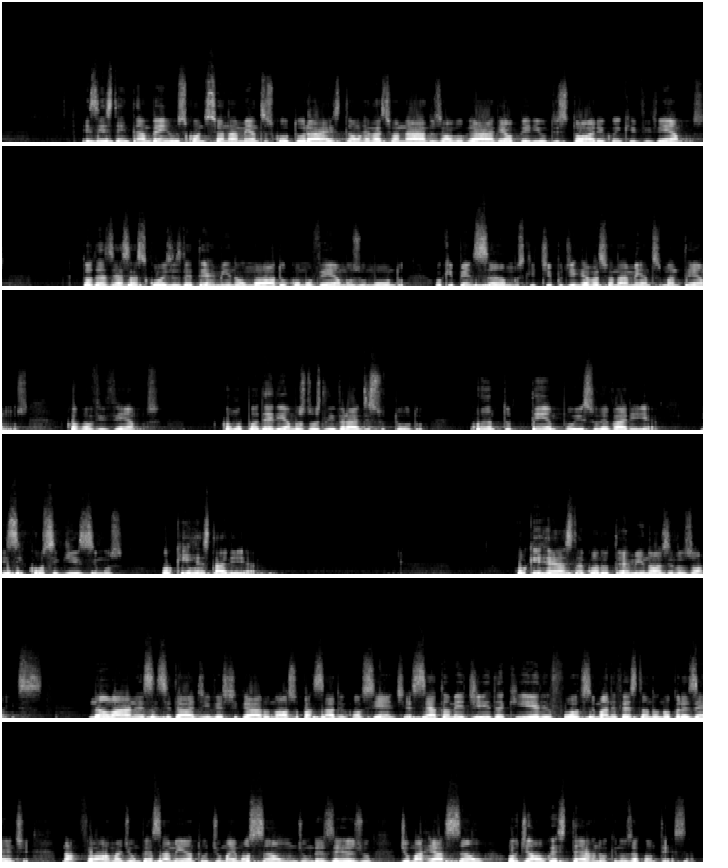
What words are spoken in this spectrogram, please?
Existem também os condicionamentos culturais tão relacionados ao lugar e ao período histórico em que vivemos. Todas essas coisas determinam o modo como vemos o mundo, o que pensamos, que tipo de relacionamentos mantemos, como vivemos. Como poderíamos nos livrar disso tudo? Quanto tempo isso levaria? E se conseguíssemos, o que restaria? O que resta quando terminam as ilusões? Não há necessidade de investigar o nosso passado inconsciente, exceto à medida que ele for se manifestando no presente, na forma de um pensamento, de uma emoção, de um desejo, de uma reação ou de algo externo que nos aconteça.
